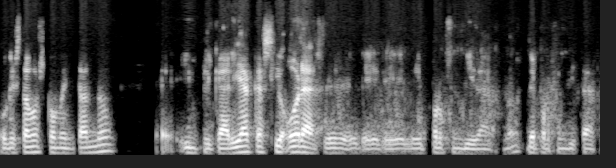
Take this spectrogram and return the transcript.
o que estamos comentando, eh, implicaría casi horas de, profundidad, ¿no? de profundizar.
